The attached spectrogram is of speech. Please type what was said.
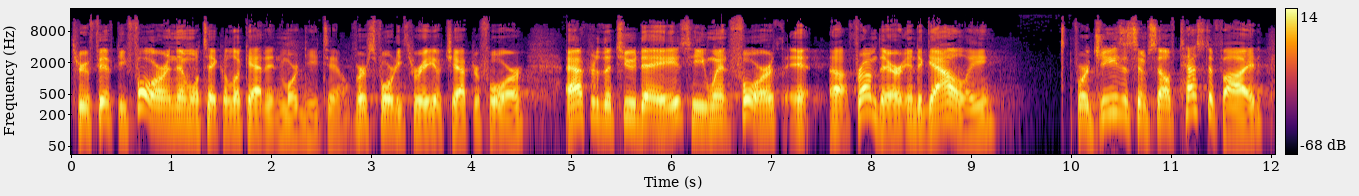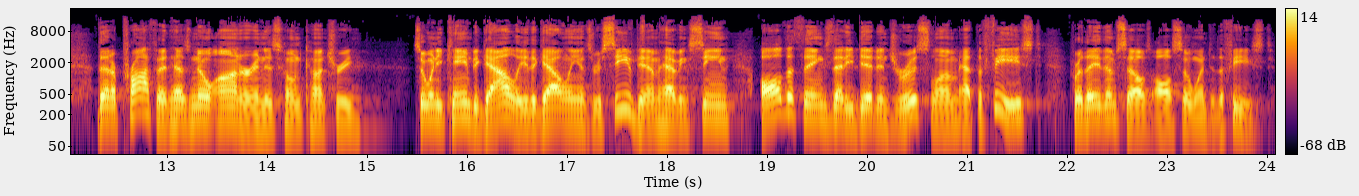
through 54, and then we'll take a look at it in more detail. Verse 43 of chapter 4 After the two days, he went forth eh, uh, from there into Galilee, for Jesus himself testified that a prophet has no honor in his own country. So when he came to Galilee, the Galileans received him, having seen all the things that he did in Jerusalem at the feast, for they themselves also went to the feast.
